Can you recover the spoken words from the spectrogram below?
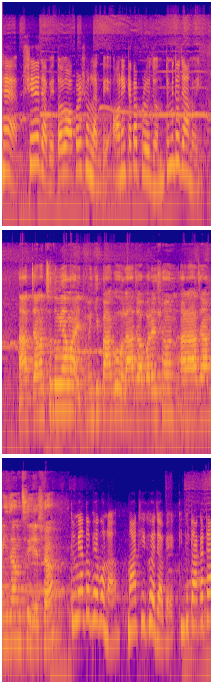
হ্যাঁ সেরে যাবে তবে অপারেশন লাগবে। অনেক টাকার প্রয়োজন তুমি তো জানোই। আজ জানাচ্ছ তুমি আমায়? তুমি কি পাগল? আজ অপারেশন আর আজ আমি জানছি এশা। তুমি এত ভেবো না মা ঠিক হয়ে যাবে। কিন্তু টাকাটা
